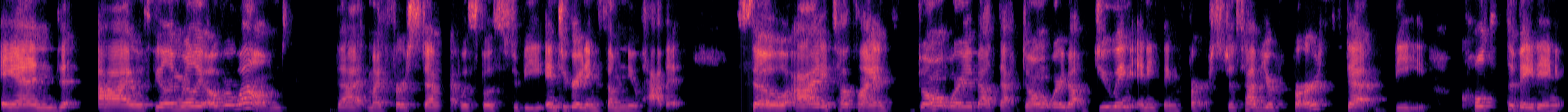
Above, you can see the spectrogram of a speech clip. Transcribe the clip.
And I was feeling really overwhelmed that my first step was supposed to be integrating some new habit. So I tell clients, don't worry about that. Don't worry about doing anything first. Just have your first step be cultivating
